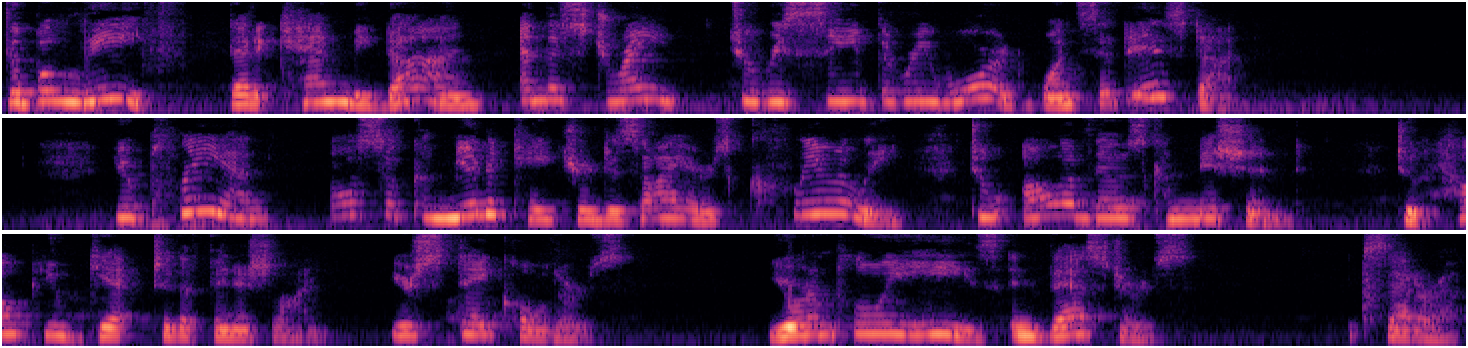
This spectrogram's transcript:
The belief that it can be done and the strength to receive the reward once it is done. Your plan also communicates your desires clearly to all of those commissioned to help you get to the finish line your stakeholders, your employees, investors, etc.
